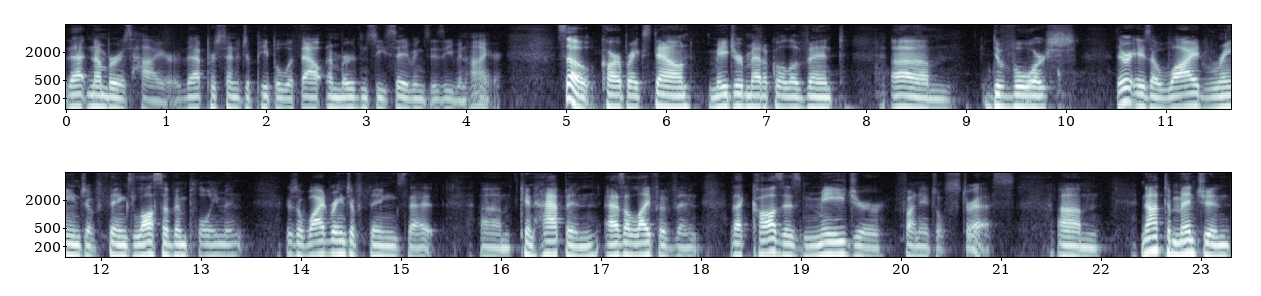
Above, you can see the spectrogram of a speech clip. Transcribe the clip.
that number is higher. That percentage of people without emergency savings is even higher. So, car breaks down, major medical event, um, divorce. There is a wide range of things, loss of employment. There's a wide range of things that um, can happen as a life event that causes major financial stress. Um, not to mention,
